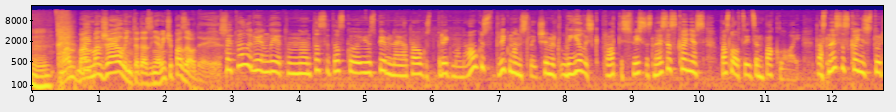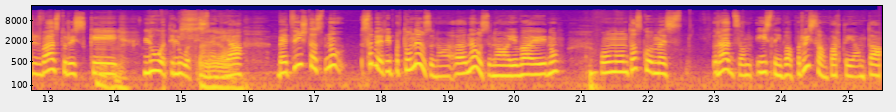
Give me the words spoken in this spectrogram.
Mm. Man, man, bet, man žēl viņa tādā ziņā, viņš ir pazaudējies. Bet vēl ir viena lieta, un uh, tas ir tas, ko jūs pieminējāt, Augusts Brigmanis. Augusts Brigmanis līdz šim ir lieliski pratis visas nesaskaņas paslaucīt zem paklāja. Tās nesaskaņas tur ir vēsturiski mm. ļoti, ļoti sen. Jā. Jā. Bet viņš tas, nu, sabiedrība par to neuzzināja, uh, neuzzināja vai, nu, un, un tas, ko mēs redzam īstenībā par visām partijām, tā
